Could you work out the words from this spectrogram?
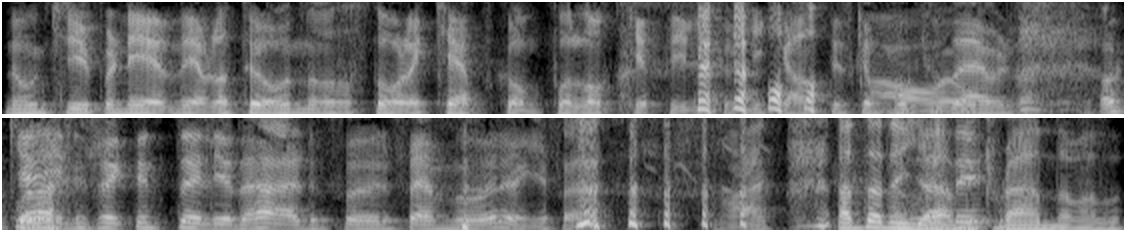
När hon kryper ner i den jävla tunneln och så står det Capcom på locket i liksom gigantiska Ja, bokstäver. Okej, ni försökte inte sälja det här för fem öre ungefär. Nej. Ja, den är jävligt det- random alltså.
